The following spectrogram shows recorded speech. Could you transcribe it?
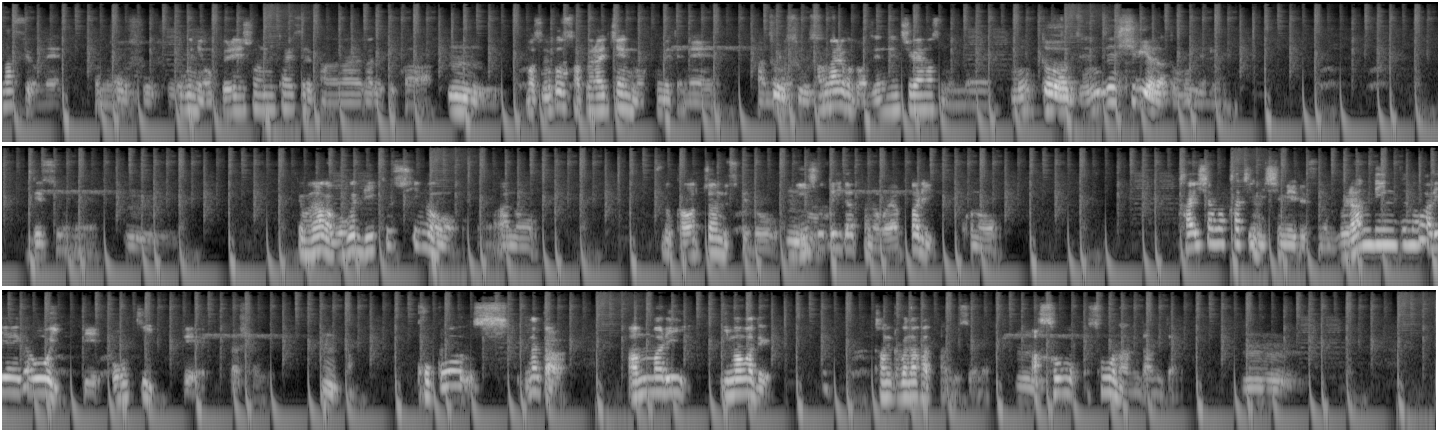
ますよね。特にオペレーションに対する考え方とか、うん。まあ、それこそサプライチェーンも含めてね、あのそうそうそう考えることは全然違いますもんね。もっと全然シビアだと思うんだよね。ですよね。うん。でもなんか僕 D2C の、あの、ちょっと変わっちゃうんですけど、うん印象的だったのが、やっぱりこの、会社の価値に占めるそのブランディングの割合が多いって、大きいって、確かうん。ここ、なんか、あんまり今まで感覚なかったんですよね。に。うんあ、そう、そうなんだ、みたいな。うん。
